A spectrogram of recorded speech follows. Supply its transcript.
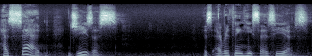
has said Jesus is everything he says he is.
